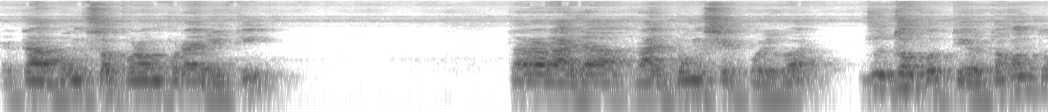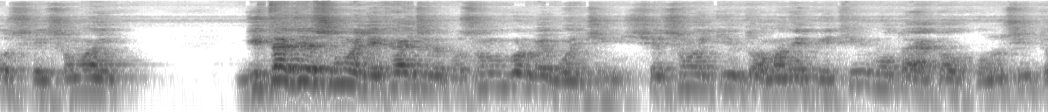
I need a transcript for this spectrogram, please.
একটা বংশ পরম্পরায় রীতি। তারা রাজা, রাজবংশের পরিবার, যুদ্ধ করতে হয়। তখন তো সেই সময় গীতা যে সময় লেখা হয়েছিল, প্রসঙ্গ করবে বলছি, সেই সময় কিন্তু আমাদের পৃথিবীর মতো এত কলুষিত,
